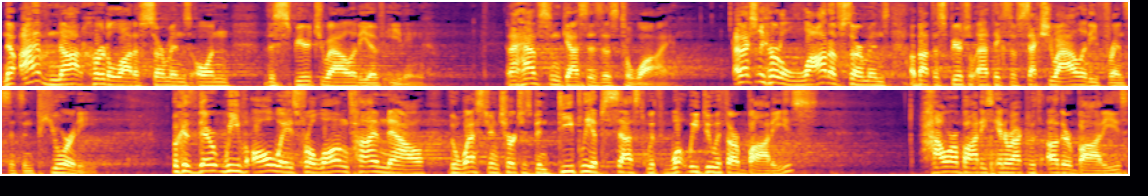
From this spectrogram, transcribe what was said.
Now, I have not heard a lot of sermons on the spirituality of eating. And I have some guesses as to why. I've actually heard a lot of sermons about the spiritual ethics of sexuality, for instance, and purity. Because there, we've always, for a long time now, the Western church has been deeply obsessed with what we do with our bodies, how our bodies interact with other bodies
